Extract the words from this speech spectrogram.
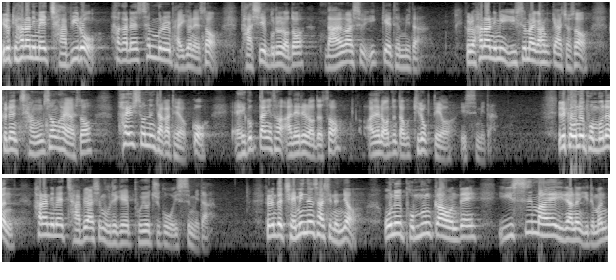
이렇게 하나님의 자비로 하갈의 샘물을 발견해서 다시 물을 얻어 나아갈 수 있게 됩니다. 그리고 하나님이 이스마엘과 함께 하셔서 그는 장성하여서 활 쏘는 자가 되었고 애굽 땅에서 아내를 얻어서 아내를 얻는다고 기록되어 있습니다. 이렇게 오늘 본문은 하나님의 자비하심 우리에게 보여주고 있습니다. 그런데 재밌는 사실은요. 오늘 본문 가운데 이스마엘이라는 이름은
